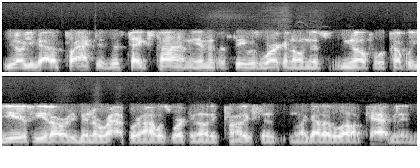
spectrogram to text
you know, you got to practice. This takes time. Me and Mr. C was working on this, you know, for a couple of years. He had already been a rapper. I was working on it probably since when I got a log cabin in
